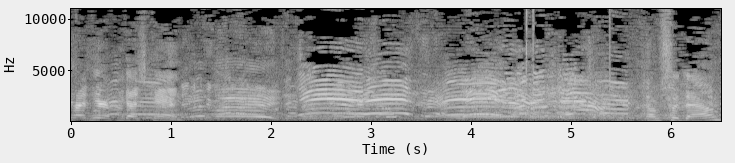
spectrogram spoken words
Right here if you guys can. Come sit down.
